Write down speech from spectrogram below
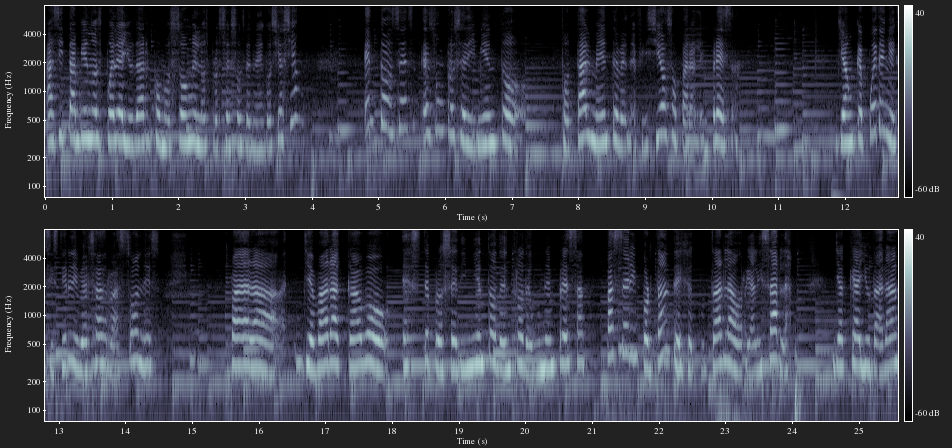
Así también nos puede ayudar como son en los procesos de negociación. Entonces es un procedimiento totalmente beneficioso para la empresa. Y aunque pueden existir diversas razones para llevar a cabo este procedimiento dentro de una empresa, va a ser importante ejecutarla o realizarla, ya que ayudará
